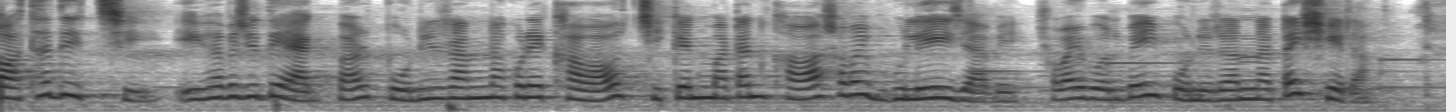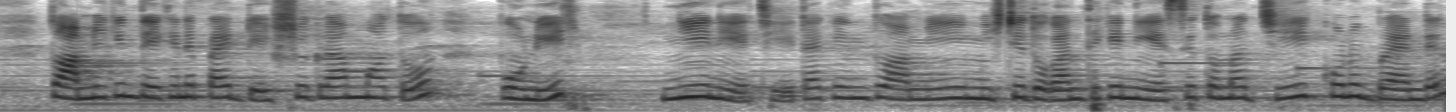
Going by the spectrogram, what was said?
কথা দিচ্ছি, এইভাবে যদি একবার পনির রান্না করে খাওয়াও, চিকেন, মাটন খাওয়া সবাই ভুলেই যাবে। সবাই বলবে এই পনির রান্নাটাই সেরা। তো আমি কিন্তু এখানে প্রায় দেড়শো গ্রাম মতো পনির নিয়ে নিয়েছি। এটা কিন্তু আমি মিষ্টি দোকান থেকে নিয়ে এসে তোমরা যে কোনো ব্র্যান্ডের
